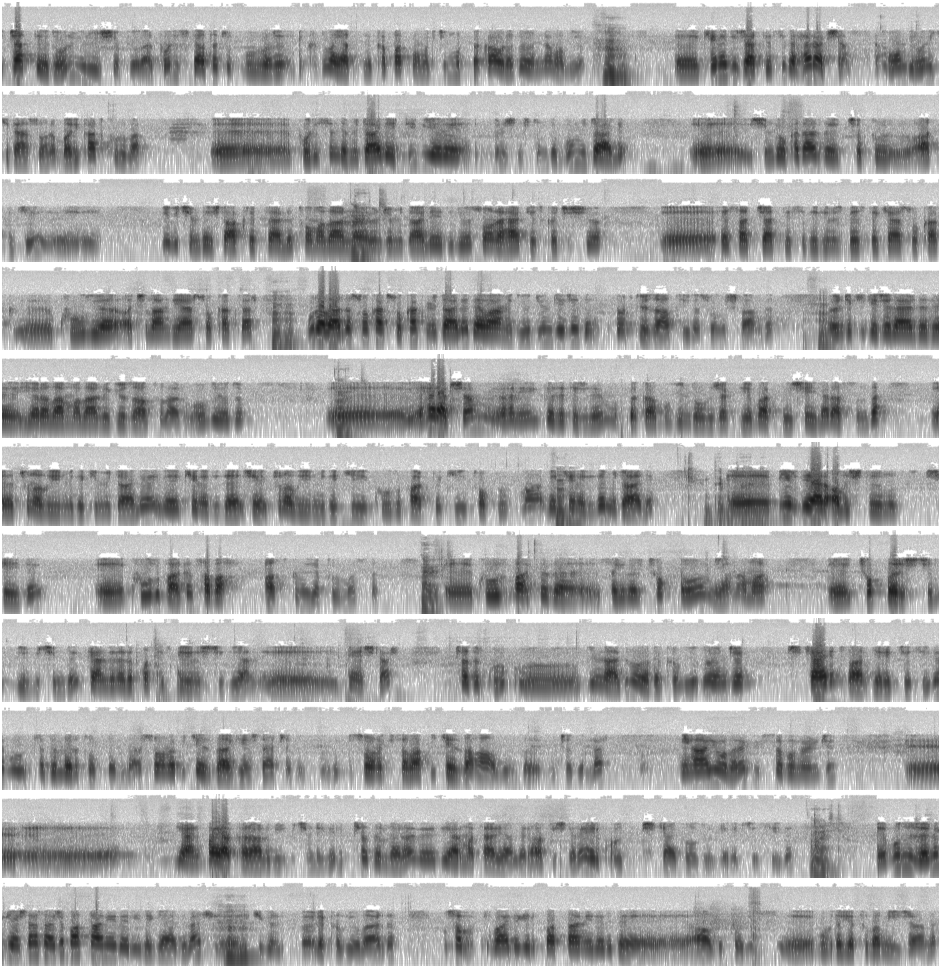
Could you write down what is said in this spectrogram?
caddeye doğru yürüyüş yapıyorlar. Polis de Atatürk Bulvarı Kızılay hattını kapatmamak için mutlaka orada önlem alıyor. E, Kennedy Caddesi de her akşam 11-12'den sonra barikat kurulan e, polisin de müdahale ettiği bir yere dönüşmüş durumda. Bu müdahale e, şimdi o kadar da çapı arttı ki e, bir biçimde işte akreplerle, tomalarla evet. önce müdahale ediliyor. Sonra herkes kaçışıyor. Ee, Esat Caddesi dediğimiz Bestekar Sokak, e, Kuğulu'ya açılan diğer sokaklar. Hı hı. Buralarda sokak sokak müdahale devam ediyor. Dün gece de dört gözaltıyla sonuçlandı. Hı. Önceki gecelerde de yaralanmalar ve gözaltılar oluyordu. Ee, her akşam hani gazetecilerin mutlaka bugün de olacak diye baktığı şeyler aslında e, Tunalı İlmi'deki müdahale ve Kennedy'de şey Tunalı İlmi'deki Kuğulu Park'taki topluma ve Hı. Kennedy'de müdahale. müdahale. E, bir diğer alıştığımız şeyde e, Kuğulu Park'a sabah baskını yapılması. Evet. E, Kuğulu Park'ta da sayıları çok da olmayan ama e, çok barışçıl bir biçimde kendine de pasif direnişçi diyen e, gençler çadır kurup e, günlerdir orada kalıyordu. Önce şikayet var gerekçesiyle bu çadırları topladılar. Sonra bir kez daha gençler çadır kurdu. Bir sonraki sabah bir kez daha alındı bu çadırlar. Nihai olarak 3 sabah önce e, yani bayağı kararlı bir biçimde gelip çadırlara ve diğer materyallere, afişlere el koydu şikayet olduğu gerekçesiyle. Evet. E, bunun üzerine gençler sadece battaniyeleriyle geldiler. Hı hı. E, iki gün böyle kalıyorlardı. Bu sabah itibariyle gelip battaniyeleri de aldı polis. E, burada yatılamayacağını,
